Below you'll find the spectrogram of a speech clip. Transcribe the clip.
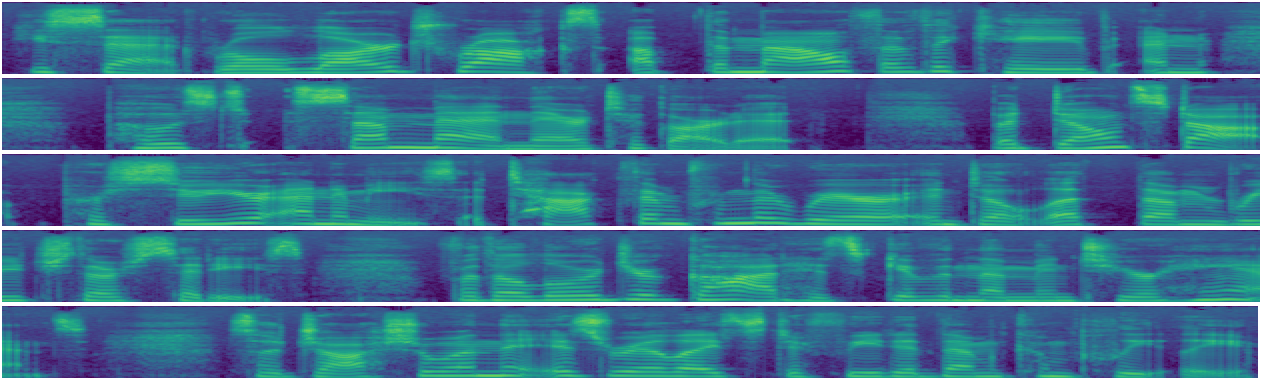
he said, Roll large rocks up the mouth of the cave and post some men there to guard it. But don't stop. Pursue your enemies, attack them from the rear, and don't let them reach their cities, for the Lord your God has given them into your hands. So Joshua and the Israelites defeated them completely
